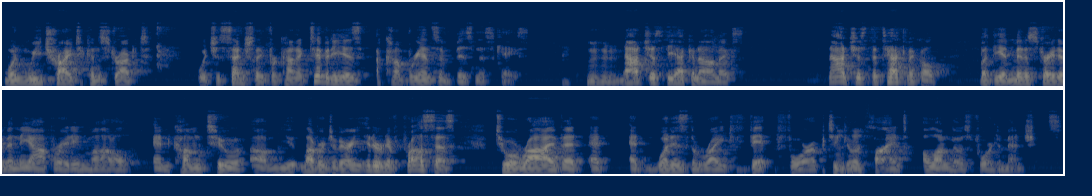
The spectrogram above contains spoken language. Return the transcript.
when we try to construct which essentially for connectivity is a comprehensive business case, mm-hmm. not just the economics, not just the technical, but the administrative and the operating model, and come to um, leverage a very iterative process to arrive at, at, at what is the right fit for a particular mm-hmm. client along those four dimensions.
